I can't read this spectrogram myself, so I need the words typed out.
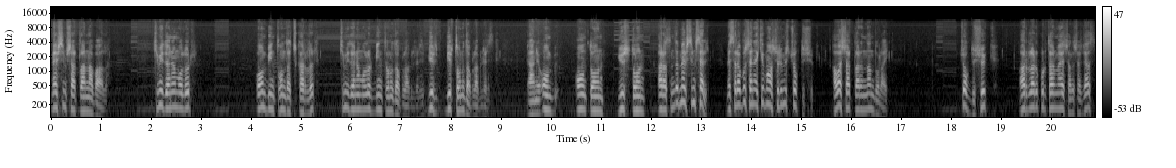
Mevsim şartlarına bağlı. Kimi dönem olur 10 bin ton da çıkarılır. Kimi dönem olur 1000 tonu da bulabiliriz. Bir, bir tonu da bulabiliriz. Yani 10, 10 ton, 100 ton arasında mevsimsel. Mesela bu seneki mahsulümüz çok düşük. Hava şartlarından dolayı. Çok düşük. Arıları kurtarmaya çalışacağız.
